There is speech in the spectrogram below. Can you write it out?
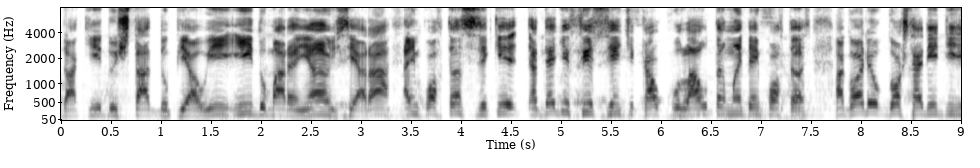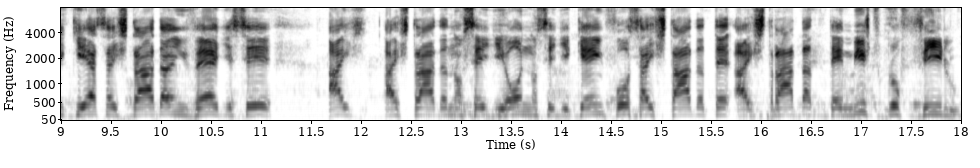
daqui do estado do Piauí e do Maranhão e Ceará, a importância que é até difícil a gente calcular o tamanho da importância. Agora eu gostaria de que essa estrada, ao invés de ser a, a, estrada não sei de onde, não sei de quem, fosse a estrada, a estrada Temístro Filho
